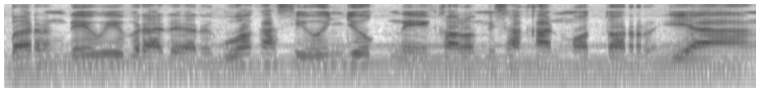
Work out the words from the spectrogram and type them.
bareng Dewi brother. Gua kasih unjuk nih kalau misalkan motor yang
